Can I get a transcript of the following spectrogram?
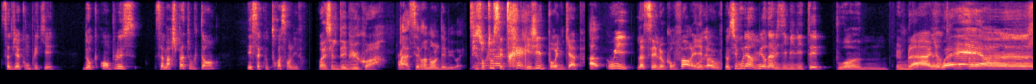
ça devient compliqué. Donc en plus, ça marche pas tout le temps et ça coûte 300 livres. Ouais, c'est le début, quoi. Ah, c'est vraiment le début, ouais. Puis surtout, c'est très rigide pour une cape. Ah oui. Là, c'est le confort, il est pas ouf. Donc si vous voulez un mur d'invisibilité pour un Une blague, un ouais, truc. euh, euh,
